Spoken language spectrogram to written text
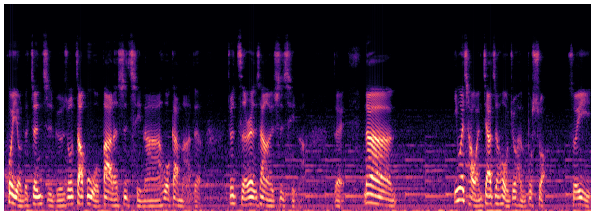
会有的争执，比如说照顾我爸的事情啊，或干嘛的，就是责任上的事情啊。对，那因为吵完架之后我就很不爽，所以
